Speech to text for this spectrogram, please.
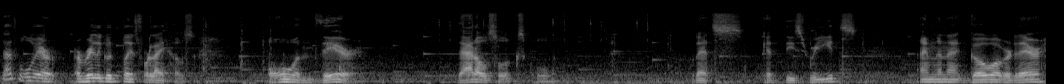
that will be a, a really good place for lighthouse. Oh, and there. That also looks cool. Let's get these reeds. I'm gonna go over there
